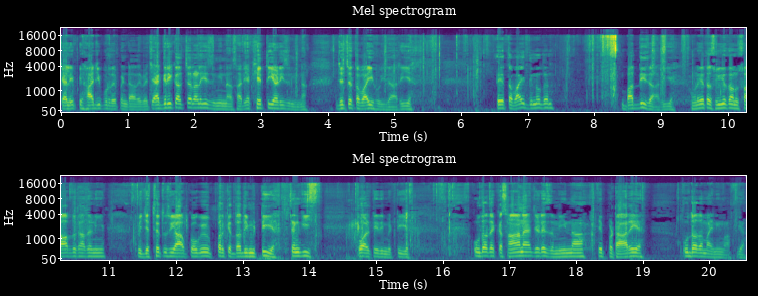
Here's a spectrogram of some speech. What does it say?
ਕਹਿ ਲਈ ਹਾਜੀਪੁਰ ਦੇ ਪਿੰਡਾਂ ਦੇ ਵਿੱਚ ਐਗਰੀਕਲਚਰ ਵਾਲੀ ਜ਼ਮੀਨਾਂ ਸਾਰੀਆਂ ਖੇਤੀ ਵਾਲੀ ਜ਼ਮੀਨਾਂ ਜਿਸ 'ਚ ਤਬਾਹੀ ਹੋਈ ਜਾ ਰਹੀ ਹੈ। ਤੇ ਤਬਾਹੀ ਦਿਨੋ ਦਿਨ ਵੱਧਦੀ ਜਾ ਰਹੀ ਹੈ। ਹੁਣ ਇਹ ਤਸਵੀਰ ਤੁਹਾਨੂੰ ਸਾਫ਼ ਦਿਖਾ ਦੇਣੀ ਹੈ ਵੀ ਜਿੱਥੇ ਤੁਸੀਂ ਆਪ ਕਹੋਗੇ ਉੱਪਰ ਕਿੱਦਾਂ ਦੀ ਮਿੱਟੀ ਹੈ, ਚੰਗੀ ਕੁਆਲਿਟੀ ਦੀ ਮਿੱਟੀ ਹੈ। ਉਹਦਾ ਤੇ ਕਿਸਾਨ ਹੈ, ਜਿਹੜੇ ਜ਼ਮੀਨਾਂ ਇਹ ਪਟਾ ਰਹੇ ਆ ਉਹਦਾ ਦਾ ਮਾਈਨਿੰਗ ਮਾਫੀਆ।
